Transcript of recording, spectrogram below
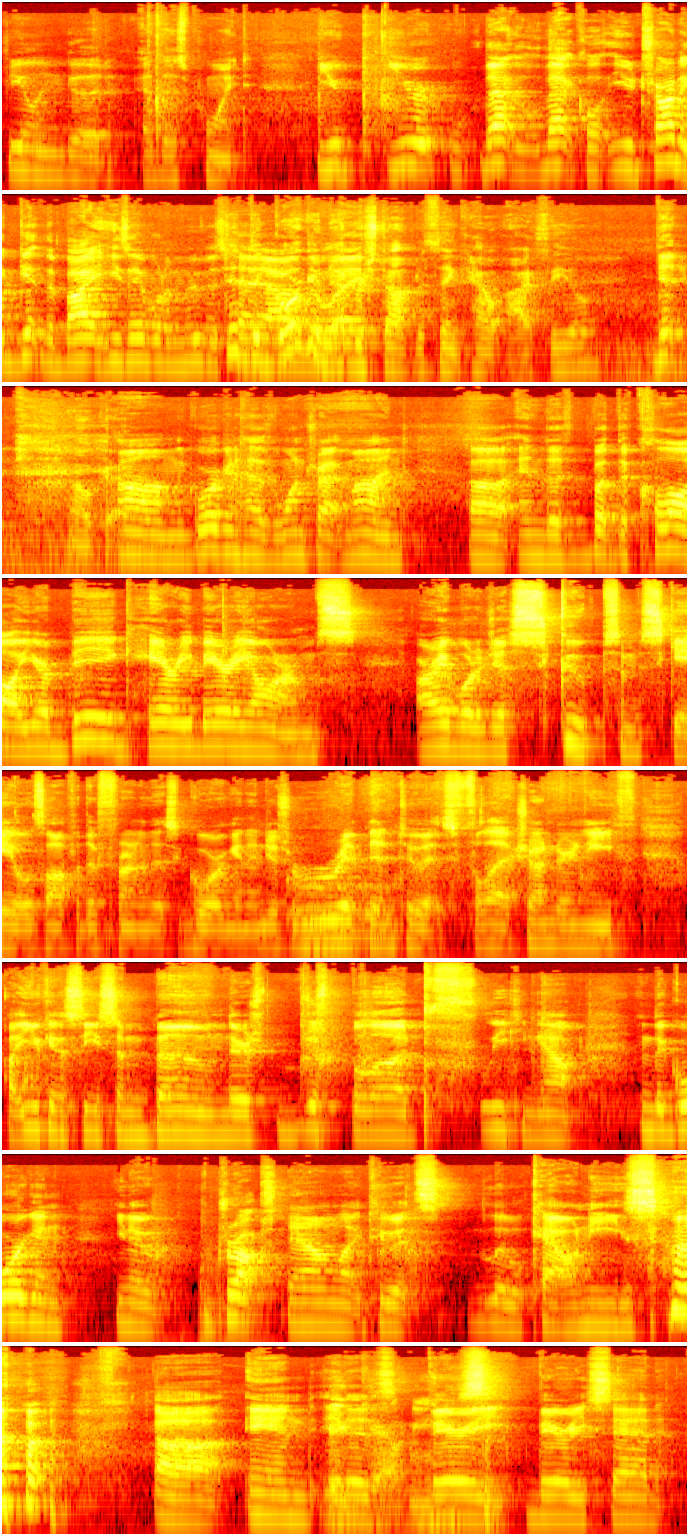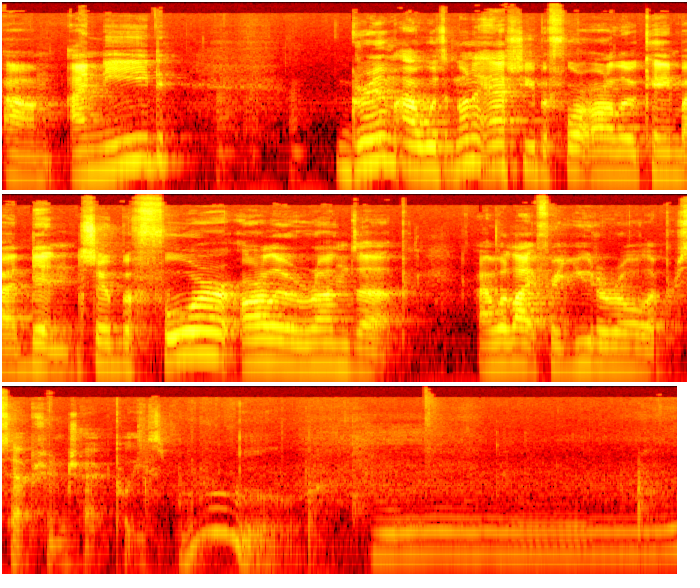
feeling good at this point. You you're that that claw, you try to get the bite. He's able to move his Did head the out Gorgon of the way. ever stop to think how I feel? Didn't. Okay. Um, the Gorgon has one track mind, uh, and the but the claw, your big hairy berry arms, are able to just scoop some scales off of the front of this Gorgon and just rip into its flesh underneath. Like you can see some bone. There's just blood pff, leaking out, and the Gorgon, you know, drops down like to its little cow knees. Uh, and it Big is very, very sad. Um, I need Grim, I was going to ask you before Arlo came, but I didn't. So before Arlo runs up, I would like for you to roll a perception check, please.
